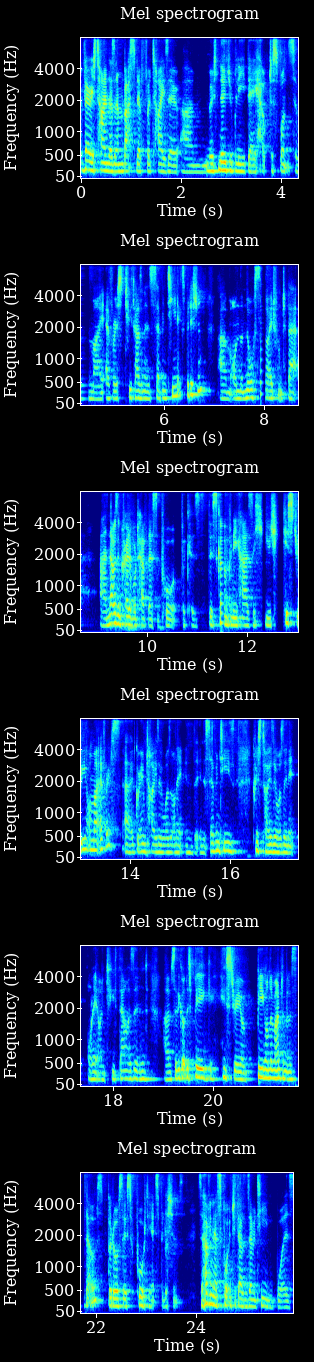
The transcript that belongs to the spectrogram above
various times as an ambassador for Tiso. Um, most notably, they helped to sponsor my Everest 2017 expedition um, on the north side from Tibet. And that was incredible to have their support because this company has a huge history on Mount Everest. Uh, Graham Tiso was on it in the in the 70s. Chris Tiso was in it on it on 2000. Um, so they got this big history of being on the mountain themselves, but also supporting expeditions. So having their support in 2017 was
